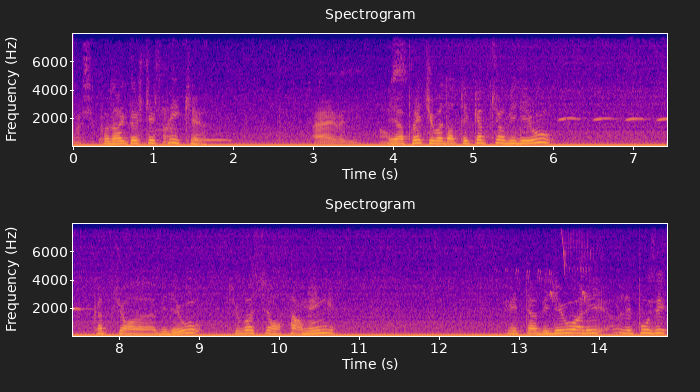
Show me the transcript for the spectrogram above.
moi je sais pas. Faudrait que je t'explique. Allez, vas-y. Et après, tu vas dans tes captures vidéo. Capture euh, vidéo. Tu vas sur Farming. Et ta vidéo, elle est, elle est posée.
